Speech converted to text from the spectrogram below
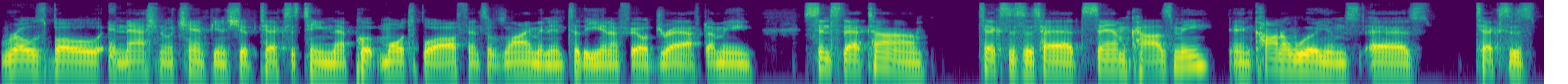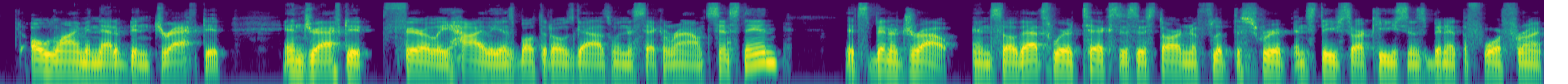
Rose Bowl and national championship Texas team that put multiple offensive linemen into the NFL draft. I mean, since that time, Texas has had Sam Cosmi and Connor Williams as Texas O linemen that have been drafted and drafted fairly highly as both of those guys win the second round. Since then, it's been a drought. And so that's where Texas is starting to flip the script. And Steve Sarkisian has been at the forefront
